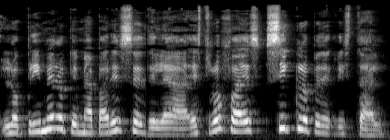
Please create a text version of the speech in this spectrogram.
Lo primero que me aparece de la estrofa es cíclope de cristal.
